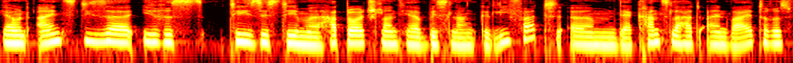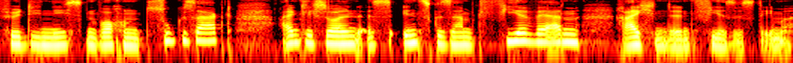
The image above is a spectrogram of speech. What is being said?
Ja, und eins dieser Iris T-Systeme hat Deutschland ja bislang geliefert. Ähm, der Kanzler hat ein weiteres für die nächsten Wochen zugesagt. Eigentlich sollen es insgesamt vier werden. Reichen denn vier Systeme?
